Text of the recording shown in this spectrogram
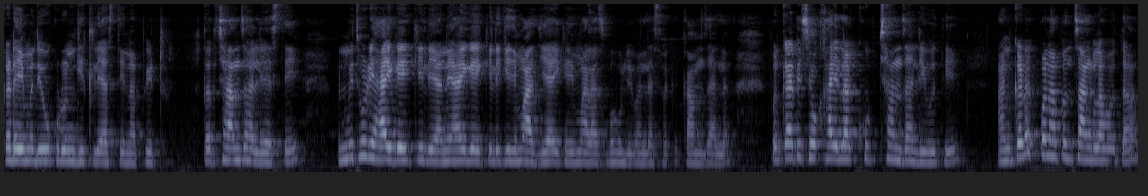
कढईमध्ये उकडून घेतली असती ना पीठ तर छान झाली असते. पण मी थोडी हायगाई केली आणि हायगाई केली की माझी हायगाई मलाच बहुली म्हणल्यासारखं काम झालं. पण काठीशेव खायला खूप छान झाली होती. आणि कडकपणा पण चांगला होता.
